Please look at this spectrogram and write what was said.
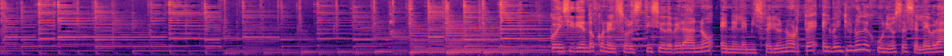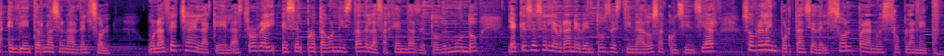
Coincidiendo con el solsticio de verano en el hemisferio norte, el 21 de junio se celebra el Día Internacional del Sol, una fecha en la que el astro rey es el protagonista de las agendas de todo el mundo, ya que se celebran eventos destinados a concienciar sobre la importancia del Sol para nuestro planeta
